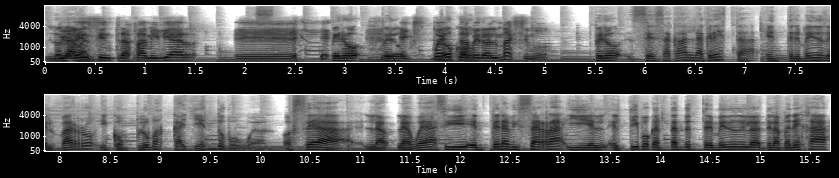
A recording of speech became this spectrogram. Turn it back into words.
lo daban. violencia intrafamiliar eh, Pero, pero, expuesta, loco, pero al máximo. Pero se sacaban la cresta entre medio del barro y con plumas cayendo, pues, weón. O sea, la, la weá así entera bizarra y el, el tipo cantando entre medio de la, de la pareja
